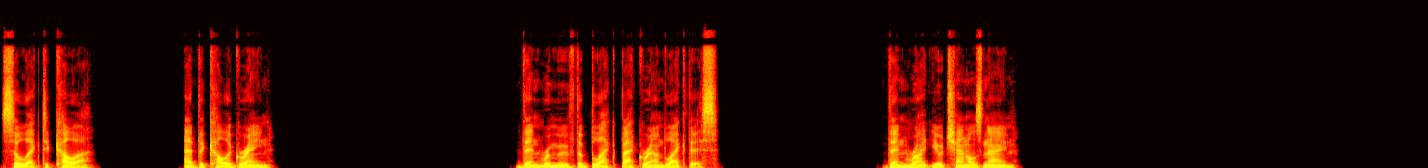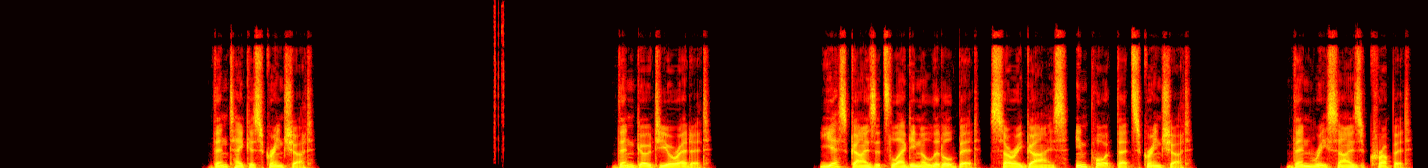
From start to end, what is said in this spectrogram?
Select a color. Add the color green. Then remove the black background like this. Then write your channel's name. Then take a screenshot. Then go to your edit. Yes guys it's lagging a little bit, sorry guys. Import that screenshot. Then resize crop it.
